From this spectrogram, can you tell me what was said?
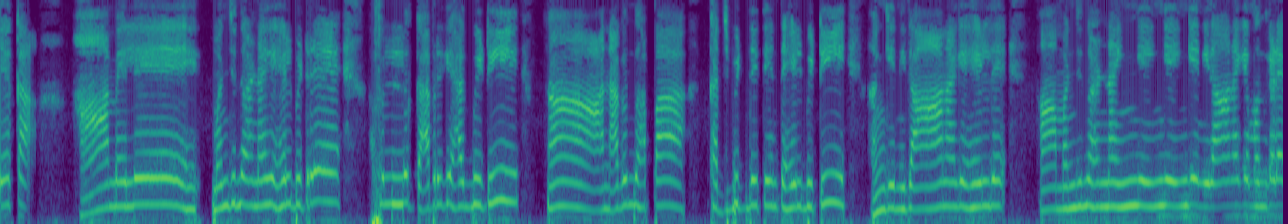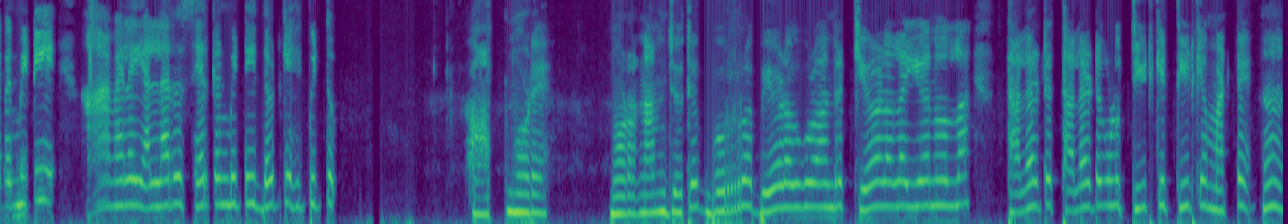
ಬೇಕಾ? ಆಮೇಲೆ ಮಂಜಿಂದು ಅಣ್ಣಗೆ ಹೇಳ್ಬಿಟ್ರೆ ಫುಲ್ ಗಾಬರಿಗೆ ಹಾಕ್ಬಿಟ್ಟು ಹಾ, ನಾಗೊಂದು ಹಬ್ಬ ಕಚ್ಬಿಟ್ಬೇಕು ಅಂತ ಹೇಳ್ಬಿಟ್ಟು ಹಂಗೆ ನಿಧಾನಾಗೆ ಹೇಳ್ದೆ. ಆ ಮಂಜಿನ ಹಣ್ಣ ಹಿಂಗೆ ಹಿಂಗೆ ಹಿಂಗೆ ನಿಧಾನಕ್ಕೆ ಮುಂದ್ಗಡೆ ಬಂದ್ಬಿಟ್ಟು, ಆಮೇಲೆ ಎಲ್ಲರೂ ಸೇರ್ಕೊಂಡ್ಬಿಟ್ಟು ದೊಡ್ಡಗೆ ಹಿಟ್ಬಿಟ್ಟು ಆತ್ ನೋಡೆ ನೋಡ್ರ ನಮ್ಮ ಜೊತೆಗ್ ಬರೋ ಬೇಡಗಳು ಅಂದ್ರೆ ಕೇಳಲ್ಲ ಏನೂ ಇಲ್ಲ. ತಲಾಟೆ ತಲಾಟೆಗಳು ತೀಟ್ಕೆ ತೀಟ್ಕೆ ಮಟ್ಟೆ ಹ್ಮ್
